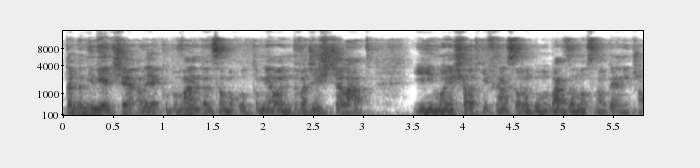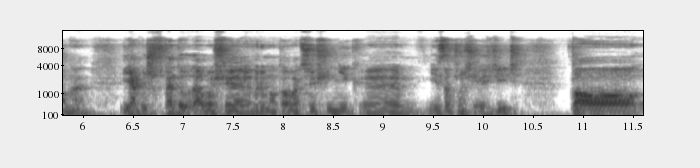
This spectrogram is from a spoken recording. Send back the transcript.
tego nie wiecie, ale jak kupowałem ten samochód, to miałem 20 lat i moje środki finansowe były bardzo mocno ograniczone. I jak już wtedy udało się wyremontować ten silnik y, i zacząć jeździć, to,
